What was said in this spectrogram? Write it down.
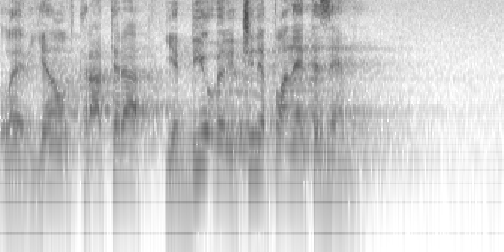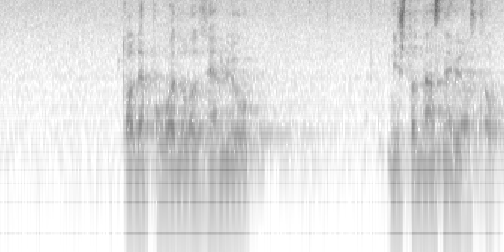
Levi. Jedan od kratera je bio veličine planete Zemlje. To da je pogodilo Zemlju, ništa od nas ne bi ostalo.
